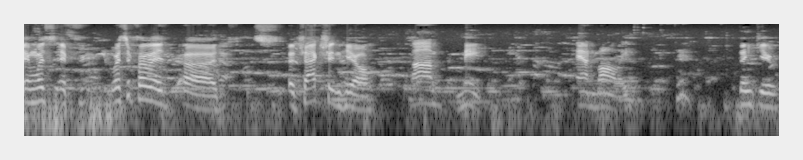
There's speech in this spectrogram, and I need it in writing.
And what's if what's your favorite uh, attraction here? Um, me and Molly. Thank you.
